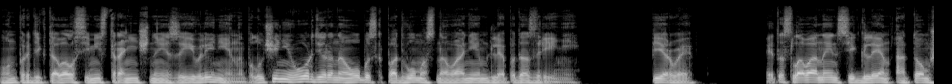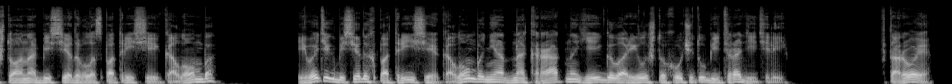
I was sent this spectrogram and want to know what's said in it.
Он продиктовал семистраничное заявление на получение ордера на обыск по двум основаниям для подозрений. Первое. Это слова Нэнси Глен о том, что она беседовала с Патрисией Коломбо, и в этих беседах Патрисия Коломбо неоднократно ей говорила, что хочет убить родителей. Второе.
